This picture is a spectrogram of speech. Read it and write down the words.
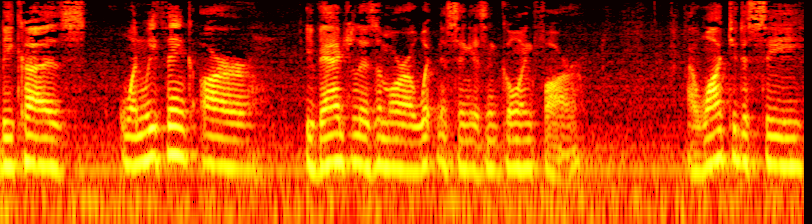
Because when we think our evangelism or our witnessing isn't going far, I want you to see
